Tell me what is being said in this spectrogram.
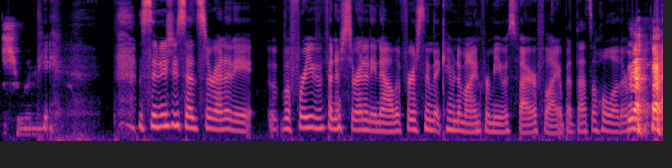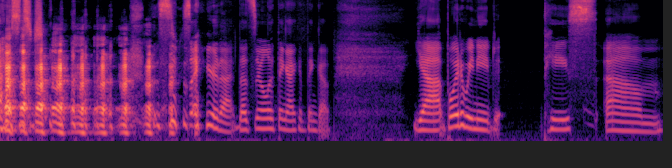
Serenity. As soon as you said Serenity, before you even finished Serenity now, the first thing that came to mind for me was Firefly, but that's a whole other podcast. as soon as I hear that, that's the only thing I can think of. Yeah, boy, do we need peace. Um,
